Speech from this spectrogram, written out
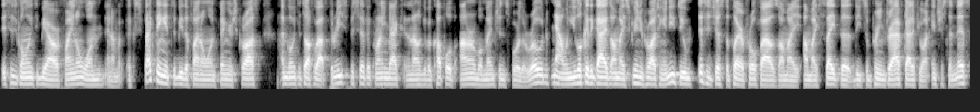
This is going to be our final one, and I'm expecting it to be the final one. Fingers crossed. I'm going to talk about three specific running backs, and then I'll give a couple of honorable mentions for the road. Now, when you look at the guys on my screen, if you're watching on YouTube, this is just the player profiles on my on my site, the, the Supreme Draft Guide. If you want interest in this,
